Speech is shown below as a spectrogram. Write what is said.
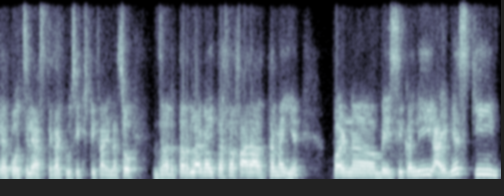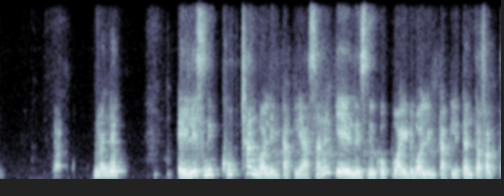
ते पोचले असते का टू सिक्स्टी ला. सो जर तरला काही तसा फार अर्थ नाहीये पण बेसिकली आय गेस की म्हणजे एलिसनी खूप छान बॉलिंग टाकली असं नाही की एलिसनी खूप वाईट बॉलिंग टाकली. त्यांचं फक्त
